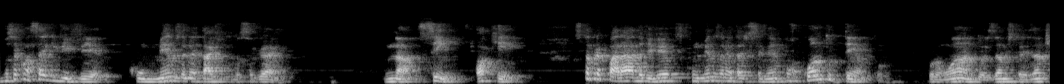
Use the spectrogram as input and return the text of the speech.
você consegue viver com menos da metade do que você ganha? Não. Sim, ok. Você está preparado a viver com menos da metade do que você ganha por quanto tempo? Por um ano, dois anos, três anos?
